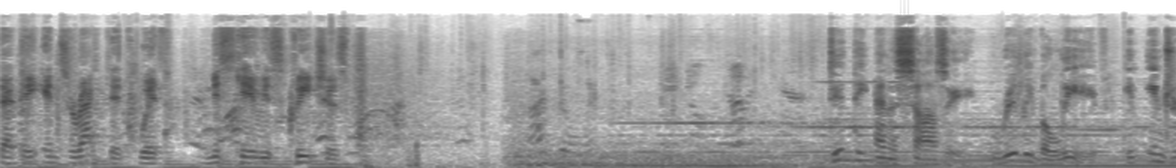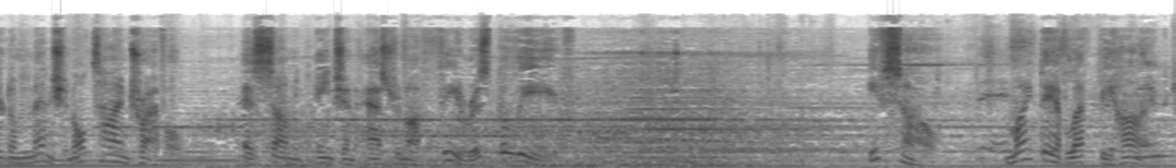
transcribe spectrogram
that they interacted with mysterious creatures. Did the Anasazi really believe in interdimensional time travel, as some ancient astronaut theorists believe? If so, might they have left behind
